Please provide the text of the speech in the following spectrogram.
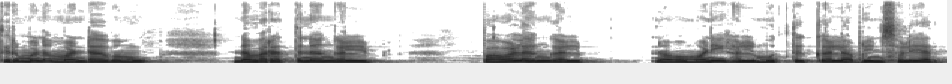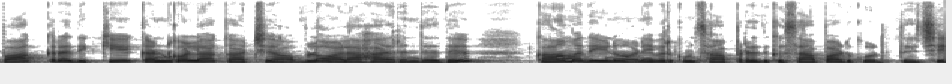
திருமண மண்டபம் நவரத்தினங்கள் பவளங்கள் நவமணிகள் முத்துக்கள் அப்படின்னு சொல்லி அது பார்க்குறதுக்கே கண்கொள்ளா காட்சி அவ்வளோ அழகாக இருந்தது. காமதேனு அனைவருக்கும் சாப்பிட்றதுக்கு சாப்பாடு கொடுத்துச்சு.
